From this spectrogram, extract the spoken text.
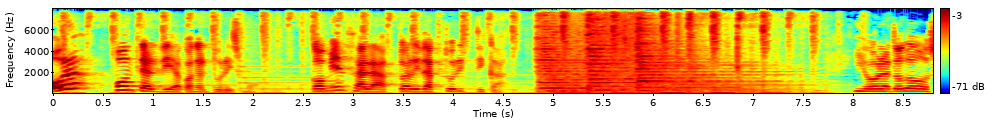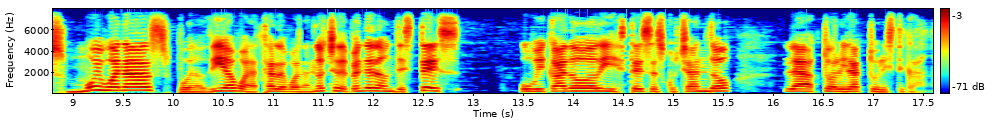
Ahora ponte al día con el turismo. Comienza la actualidad turística. Y hola a todos, muy buenas, buenos días, buenas tardes, buenas noches, depende de donde estés ubicado y estés escuchando la actualidad turística.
